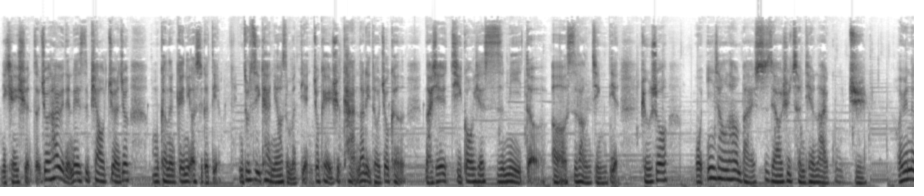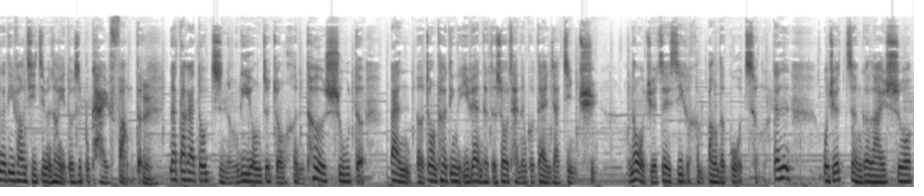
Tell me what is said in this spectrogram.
你可以选择。就它有点类似票券，就我们可能给你二十个点，你就自己看你要什么点，就可以去看。那里头就可能哪些提供一些私密的呃私房景点，比如说。我印象中，他们本来试着要去成天来故居，因为那个地方其实基本上也都是不开放的。对，那大概都只能利用这种很特殊的办呃这种特定的 event 的时候，才能够带人家进去。那我觉得这也是一个很棒的过程了。但是我觉得整个来说，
